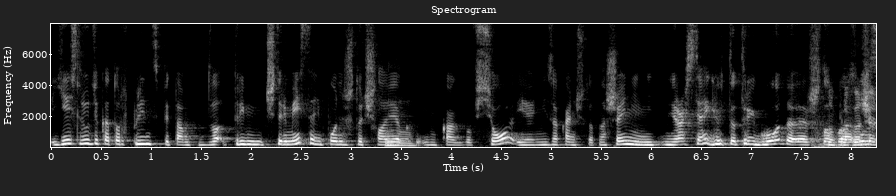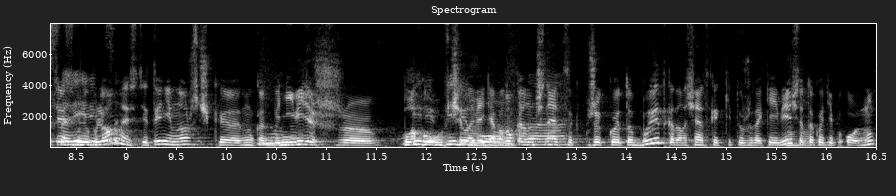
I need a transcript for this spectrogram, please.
есть люди, которые, в принципе, там 3-4 месяца, они поняли, что человек Мгм. им как бы все, и они заканчивают отношения, не, не растягивают на 3 года, Ну, чтобы просто сначала есть влюбленность, и ты немножечко, ну, как Ну бы не видишь э, плохого Берег- в человеке. А потом, когда да. начинается уже какой-то быт, когда начинаются какие-то уже такие вещи, Мгм. такой типа, ой, ну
